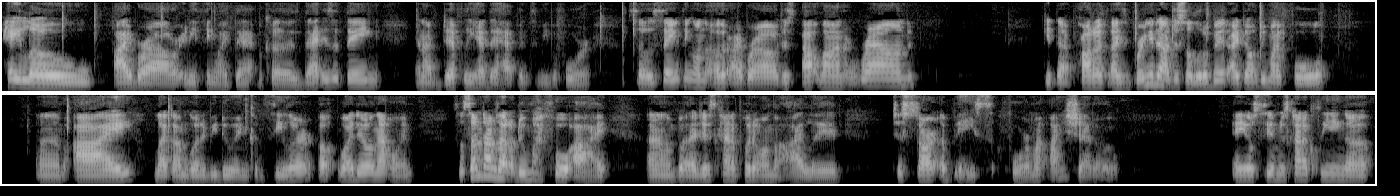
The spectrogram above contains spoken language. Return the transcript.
halo eyebrow or anything like that because that is a thing and I've definitely had that happen to me before. So same thing on the other eyebrow, just outline around, get that product. I bring it down just a little bit. I don't do my full um, eye like I'm going to be doing concealer. Oh, well, I did on that one. So sometimes I don't do my full eye, um, but I just kind of put it on the eyelid to start a base for my eyeshadow. And you'll see I'm just kind of cleaning up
